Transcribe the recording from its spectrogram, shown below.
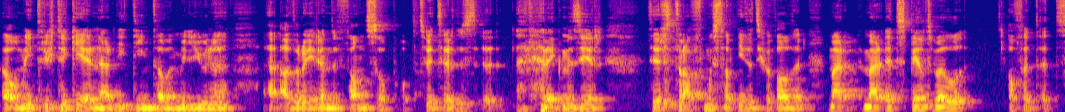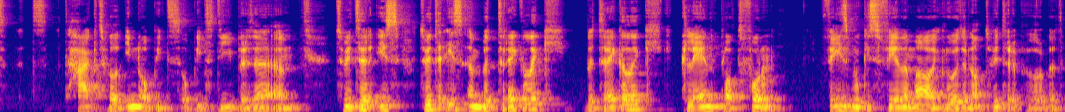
uh, om niet terug te keren naar die tientallen miljoenen uh, adorerende fans op, op Twitter. Dus het lijkt me zeer, zeer straf moest dat niet het geval zijn. Maar, maar het speelt wel, of het, het, het, het haakt wel in op iets, op iets diepers. Hè. Um, Twitter, is, Twitter is een betrekkelijk betrekkelijk klein platform. Facebook is vele malen groter dan Twitter bijvoorbeeld.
